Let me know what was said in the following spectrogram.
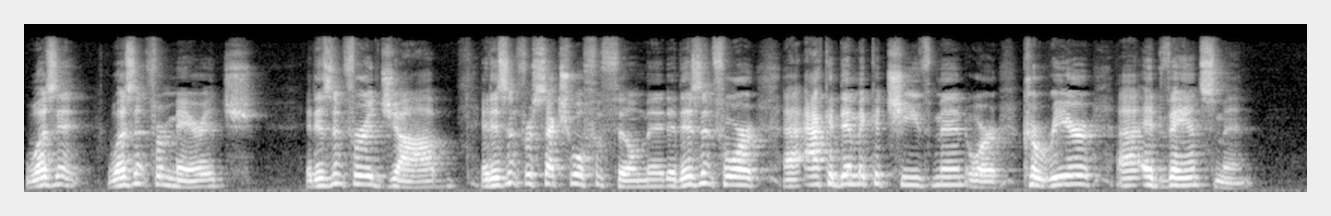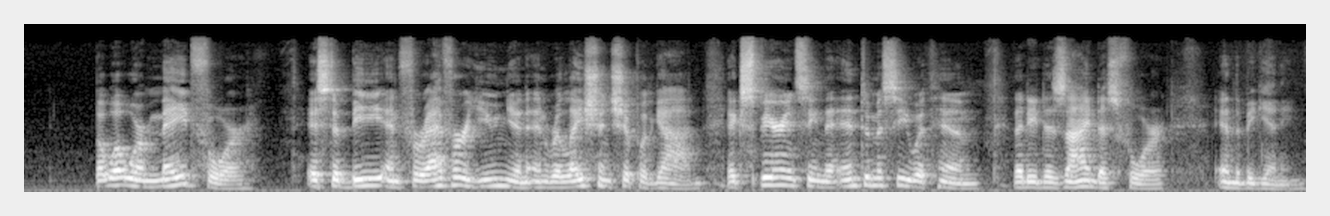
wasn't, wasn't for marriage. It isn't for a job. It isn't for sexual fulfillment. It isn't for uh, academic achievement or career uh, advancement. But what we're made for is to be in forever union and relationship with God, experiencing the intimacy with Him that He designed us for in the beginning.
